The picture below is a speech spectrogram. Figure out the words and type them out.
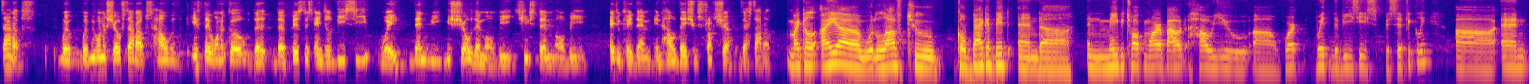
startups. When, when we want to show startups how if they want to go the, the business angel VC way, then we, we show them or we teach them or we educate them in how they should structure their startup. Michael, I uh, would love to go back a bit and uh, and maybe talk more about how you uh, work with the VC specifically. uh, and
